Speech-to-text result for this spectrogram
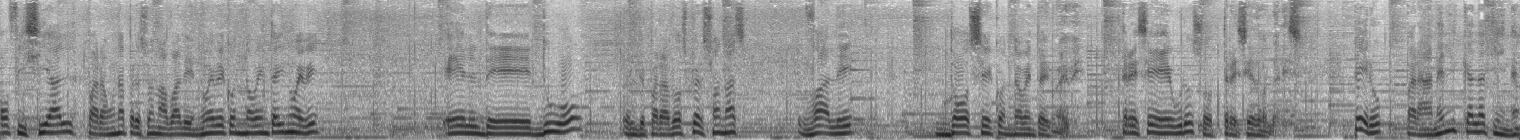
oficial para una persona vale 9,99, el de dúo, el de para dos personas, vale 12,99, 13 euros o 13 dólares. Pero para América Latina,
